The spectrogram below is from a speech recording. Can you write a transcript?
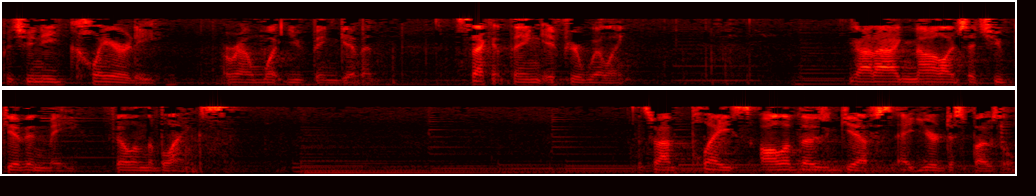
But you need clarity around what you've been given. Second thing, if you're willing. God, I acknowledge that you've given me fill in the blanks. And so I've placed all of those gifts at your disposal.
